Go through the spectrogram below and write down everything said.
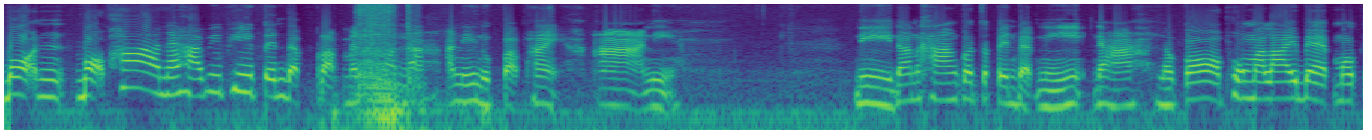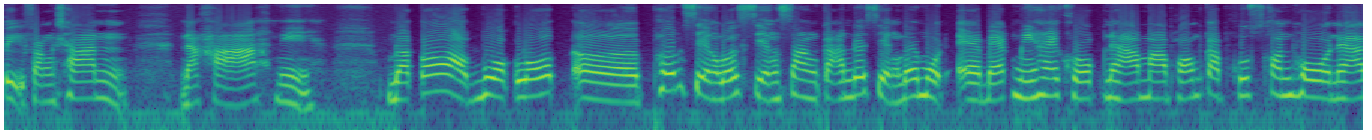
เบาะเบาะผ้านะคะ พี่ๆเป็นแบบปรับแมนนวลนะ อันนี้หนูปรับให้ อ่านี่ นี่ด้านข้างก็จะเป็นแบบนี้นะคะ แล้วก็พวงมาลัยแบบมัลติฟังก์ชันนะคะ นี่ แล้วก็บวกลบเอ่อเพิ่มเสียงลดเสียงสั่งการด้วยเสียงได้หมดแอร์แบ็กมีให้ครบนะคะ มาพร้อมกับค u สคอนโทรนะคะ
